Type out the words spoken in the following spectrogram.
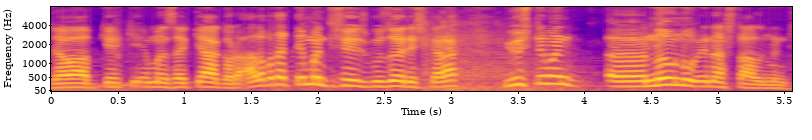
जवाब कह कि इन क्या करो अलबत् तिम गुजारिश करान तिम नव नव इंस्टॉलमेंट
